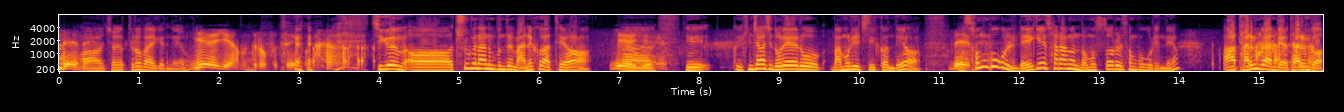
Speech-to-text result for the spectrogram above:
예. 네네. 아, 제가 들어봐야겠네요. 예, 예, 한번 들어보세요. 지금 어, 출근하는 분들 많을 것 같아요. 예, 아, 예. 이, 그 김창완 씨 노래로 마무리를 지을 건데요. 네. 어, 선곡을 내게 사랑은 너무 썰을 선곡을 했네요. 아 다른 거 안 돼요. 다른 거.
